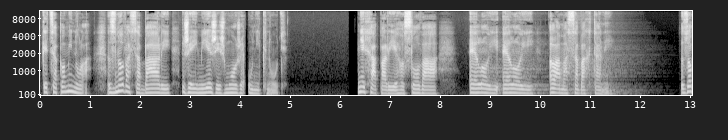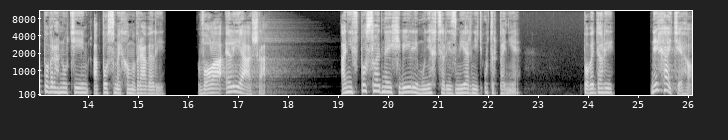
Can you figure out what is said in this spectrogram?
Keď sa pominula, znova sa báli, že im Ježiš môže uniknúť. Nechápali jeho slová Eloi, Eloi, lama sabachtany. S opovrhnutím a posmechom vraveli Volá Eliáša. Ani v poslednej chvíli mu nechceli zmierniť utrpenie. Povedali Nechajte ho,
